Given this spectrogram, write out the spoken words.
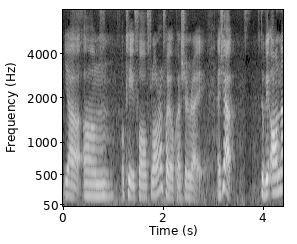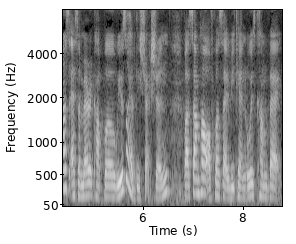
Yeah, um, okay, for Flora, for your question, right? Actually, uh, to be honest, as a married couple, we also have distraction, but somehow, of course, like we can always come back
